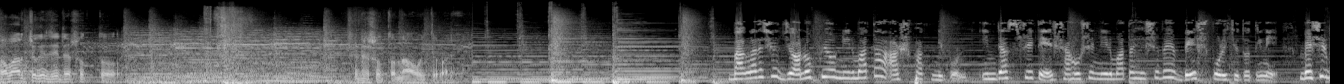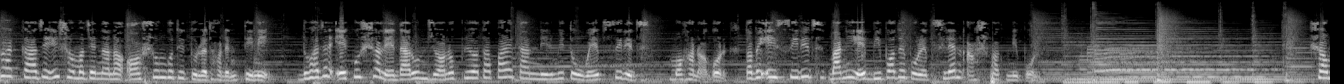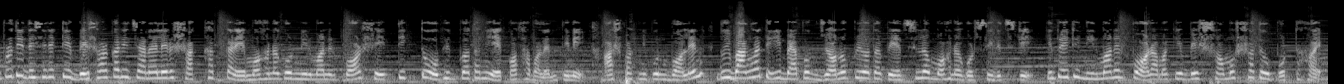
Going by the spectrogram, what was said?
সবার চোখে যেটা সত্য, সেটা সত্য নাও হইতে পারে। বাংলাদেশের জনপ্রিয় নির্মাতা আশফাক নিপুণ। ইন্ডাস্ট্রিতে সাহসী নির্মাতা হিসেবে বেশ পরিচিত তিনি। বেশিরভাগ কাজেই সমাজের নানা অসঙ্গতি তুলে ধরেন তিনি। দু হাজার একুশ সালে দারুণ জনপ্রিয়তা পায় তার নির্মিত ওয়েব সিরিজ মহানগর। তবে এই সিরিজ বানিয়ে বিপদে পড়েছিলেন আশফাক নিপুণ। সম্প্রতি দেশের একটি বেসরকারি চ্যানেলের সাক্ষাৎকারে মহানগর নির্মাণের পর সেই তিক্ত অভিজ্ঞতা নিয়ে কথা বলেন তিনি। আশফাক নিপুন বলেন, দুই বাংলাতেই ব্যাপক জনপ্রিয়তা পেয়েছিল মহানগর সিরিজটি। কিন্তু এটি নির্মাণের পর আমাকে বেশ সমস্যাতেও পড়তে হয়।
